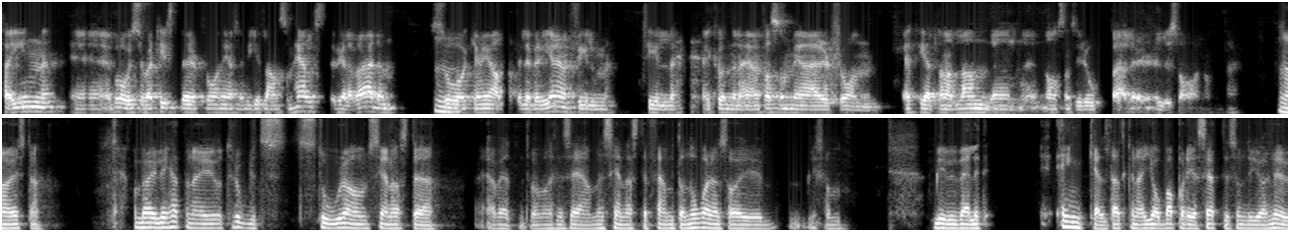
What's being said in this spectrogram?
ta in eh, voiceover-artister från egentligen vilket land som helst över hela världen så mm. kan vi alltid leverera en film till kunderna även fast de är från ett helt annat land än någonstans i Europa eller USA. Ja, just det. Och möjligheterna är ju otroligt stora de senaste, jag vet inte vad man ska säga, men senaste 15 åren så har ju liksom blivit väldigt enkelt att kunna jobba på det sättet som du gör nu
